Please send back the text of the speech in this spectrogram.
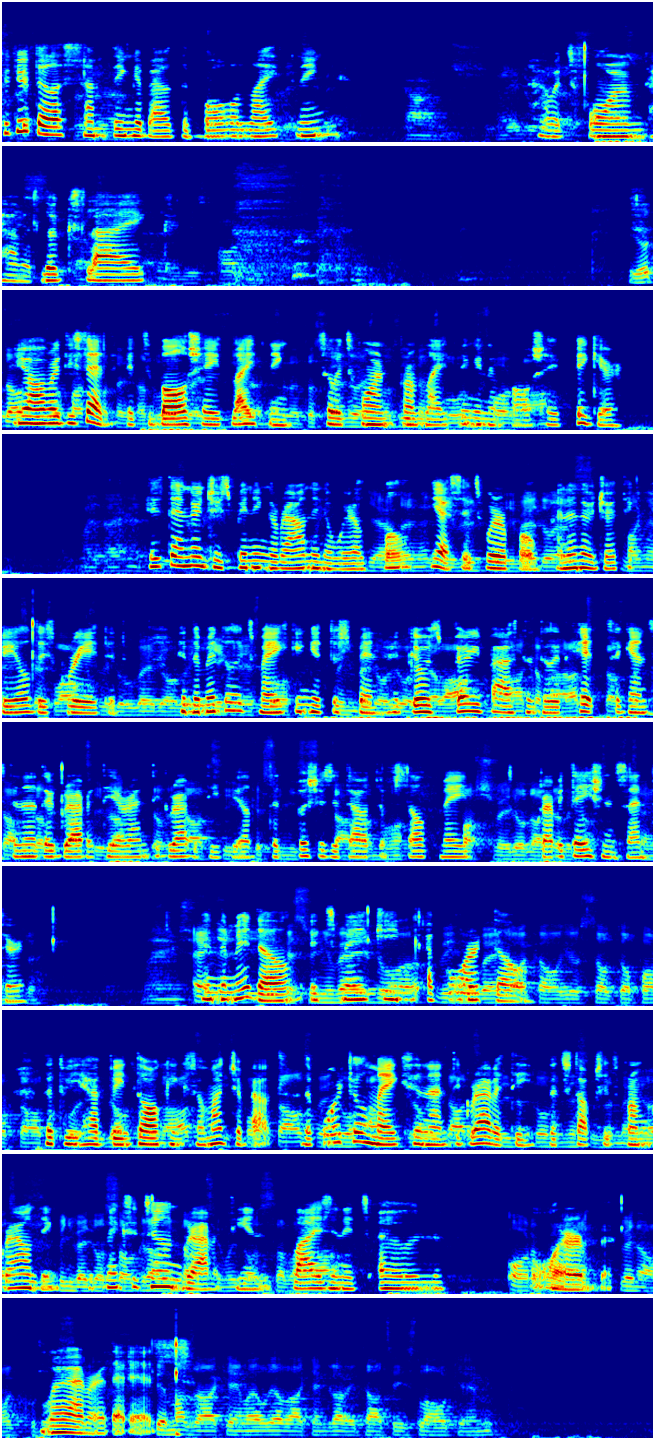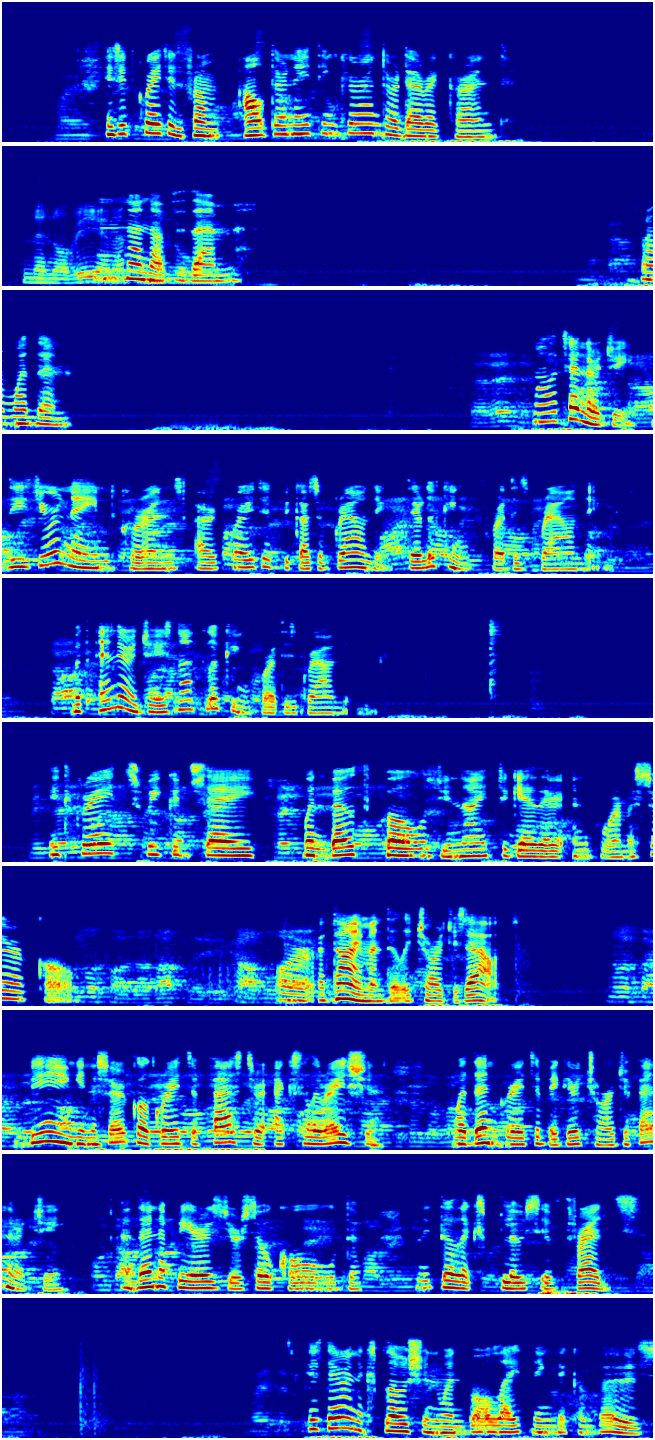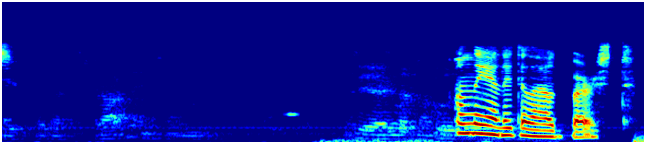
Could you tell us something about the ball lightning? How it's formed, how it looks like? You already said it's ball-shaped lightning, so it's formed from lightning in a ball-shaped figure. Is the energy spinning around in a whirlpool? Yes, it's whirlpool. An energetic field is created. In the middle it's making it to spin. It goes very fast until it hits against another gravity or anti-gravity field that pushes it out of self-made gravitation center. In the middle, it's making a portal that we have been talking so much about. The portal makes an anti-gravity that stops it from grounding. It makes its own gravity and flies in its own orb, wherever that is. Is it created from alternating current or direct current? None of them. From what then? Well, it's energy. These your named currents are created because of grounding. They're looking for this grounding. But energy is not looking for this grounding. It creates, we could say, when both poles unite together and form a circle, or a time until it charges out. Being in a circle creates a faster acceleration, what then creates a bigger charge of energy, and then appears your so-called little explosive threads. Is there an explosion when ball lightning decompose? Only a little outburst.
